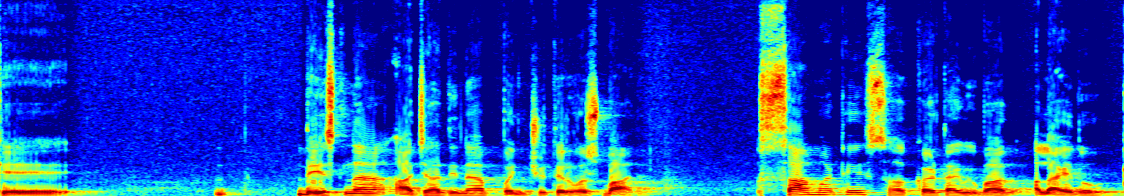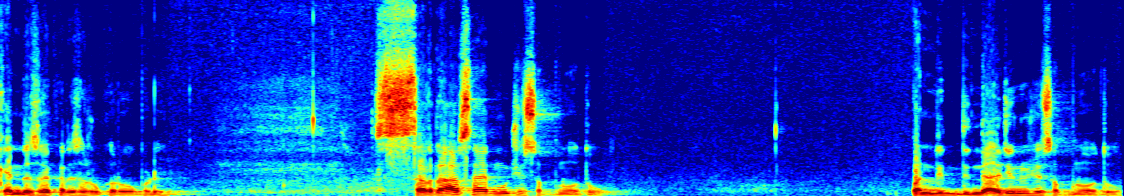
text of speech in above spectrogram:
કે દેશના આઝાદીના પંચોતેર વર્ષ બાદ શા માટે સહકારિતા વિભાગ અલાયદો કેન્દ્ર સરકારે શરૂ કરવો પડ્યો? સરદાર સાહેબનું જે સપનું હતું, પંડિત દિંદાજીનું જે સપનું હતું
